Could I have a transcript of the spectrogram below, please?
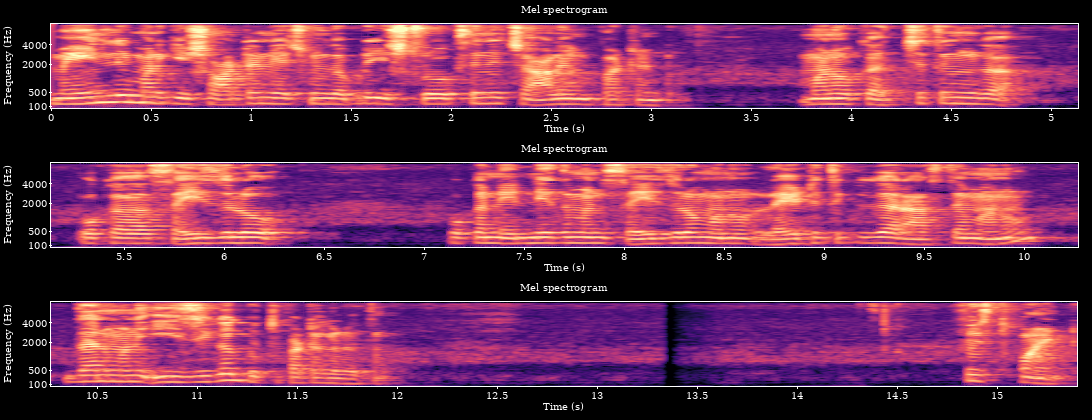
మెయిన్లీ మనకి షార్ట్ హ్యాండ్ నేర్చుకునేటప్పుడు ఈ స్ట్రోక్స్ అనేవి చాలా ఇంపార్టెంట్ మనం ఖచ్చితంగా ఒక సైజులో ఒక నిర్ణీతమైన సైజులో మనం లైట్ థిక్గా రాస్తే మనం దాన్ని మనం ఈజీగా గుర్తుపట్టగలుగుతాం. Fifth point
